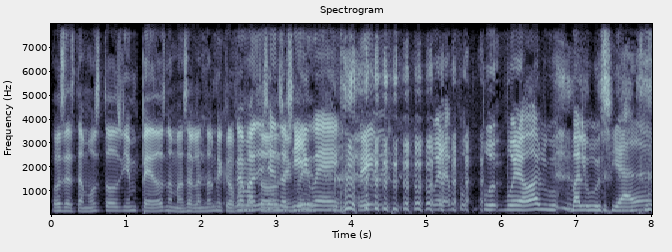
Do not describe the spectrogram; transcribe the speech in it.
O sea, estamos todos bien pedos, nomás hablando al micrófono. Nada más todos diciendo, sí, güey. Sí, güey. Pura, pu- pu- pura balbu- balbuceada.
